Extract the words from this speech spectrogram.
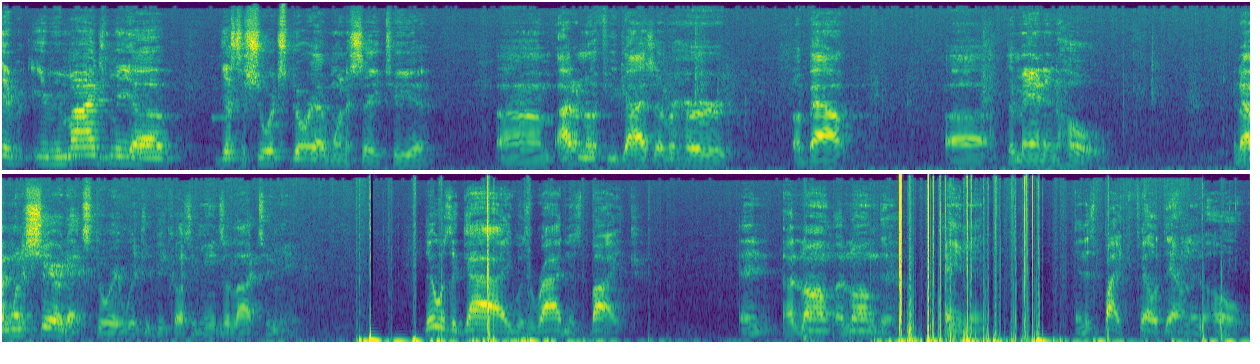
it, it reminds me of just a short story I want to say to you. Um, I don't know if you guys ever heard about uh, the man in the hole. And I want to share that story with you because it means a lot to me. There was a guy, he was riding his bike and along along the pavement, and his bike fell down in the hole.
